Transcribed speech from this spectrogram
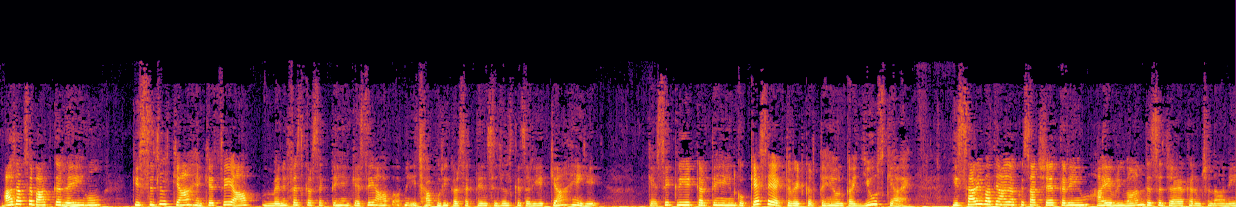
आज आपसे बात कर रही हूँ कि सिजल क्या है, कैसे आप मैनिफेस्ट कर सकते हैं, कैसे आप अपनी इच्छा पूरी कर सकते हैं, सिजल्स के ज़रिए क्या है ये, कैसे क्रिएट करते हैं, इनको कैसे एक्टिवेट करते हैं, उनका यूज़ क्या है। ये सारी बातें आज आपके साथ शेयर कर रही हूँ। Hi everyone this is Jaya Karamchandani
